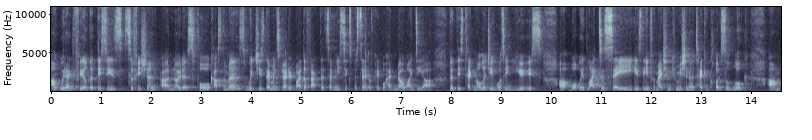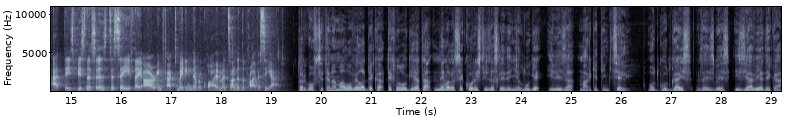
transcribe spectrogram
Um, we don't feel that this is sufficient uh, notice for customers, which is demonstrated by the fact that 76% of people had no idea that this technology was in use. Uh, what we'd like to see is the Information Commissioner take a closer look um, at these businesses to see if they are in fact meeting their requirements under the Privacy Act. Трговците на мало велат дека технологијата нема да се користи за следење луѓе или за маркетинг цели. Од Good Guys за SBS изјавија дека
